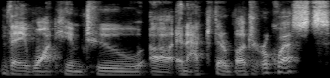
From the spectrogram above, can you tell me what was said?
They want him to uh, enact their budget requests.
